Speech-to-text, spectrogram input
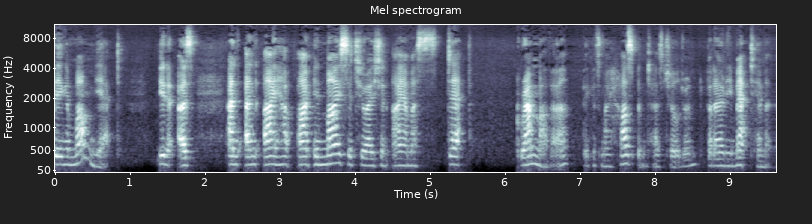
being a mum yet, you know, as and and I have I'm in my situation I am a step grandmother because my husband has children, but I only met him at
